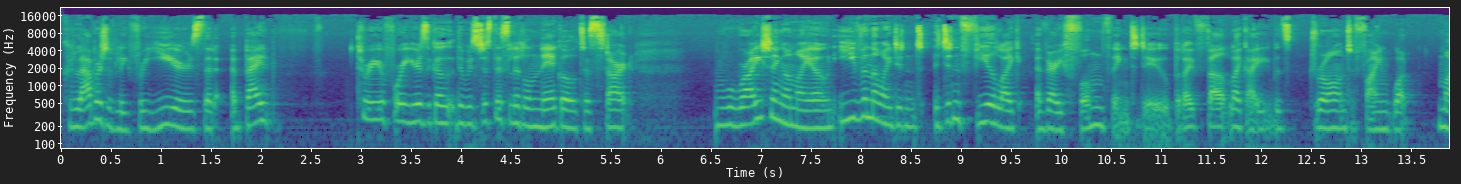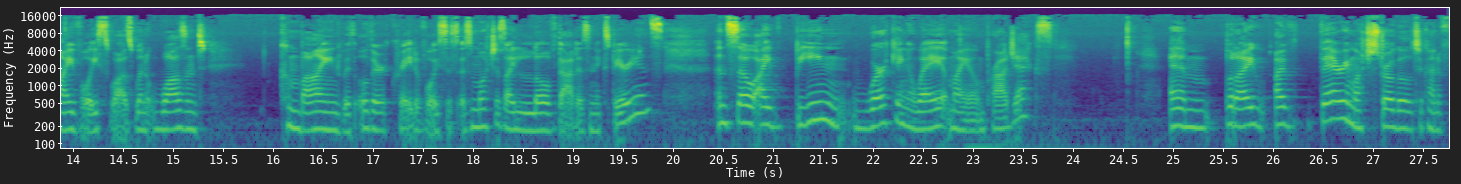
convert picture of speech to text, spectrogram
collaboratively for years that about three or four years ago there was just this little niggle to start writing on my own even though I didn't it didn't feel like a very fun thing to do but I felt like I was drawn to find what my voice was when it wasn't combined with other creative voices as much as I love that as an experience. And so I've been working away at my own projects um, but I I've very much struggle to kind of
